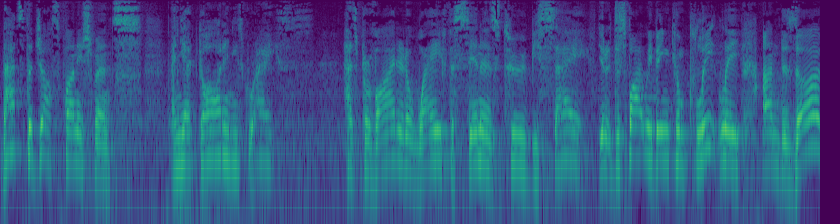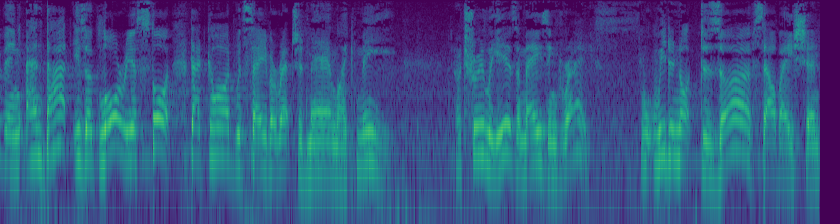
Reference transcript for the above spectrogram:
That's the just punishment. And yet God in His grace has provided a way for sinners to be saved. You know, despite we being completely undeserving, and that is a glorious thought that God would save a wretched man like me. You know, it truly is amazing grace. We do not deserve salvation,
